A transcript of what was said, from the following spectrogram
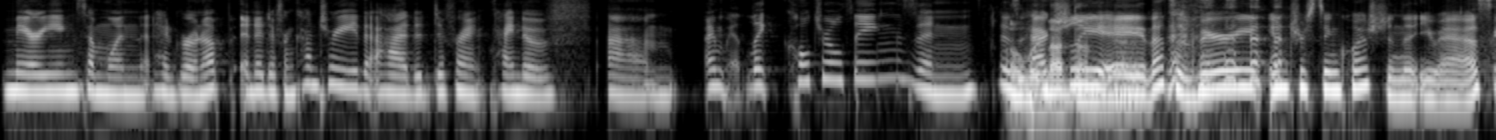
marrying someone that had grown up in a different country that had a different kind of um, I'm like cultural things and is Oh, actually a that's a very interesting question that you ask.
